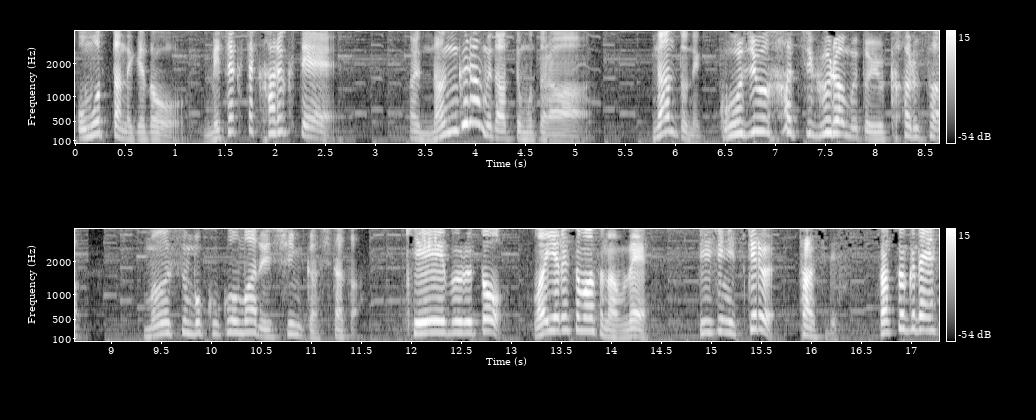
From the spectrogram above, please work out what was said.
思ったんだけど、めちゃくちゃ軽くて、あれ何グラムだって思ったら、なんとね、58グラムという軽さ。マウスもここまで進化したか。ケーブルとワイヤレスマウスなので、PC につける端子です。早速ね、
